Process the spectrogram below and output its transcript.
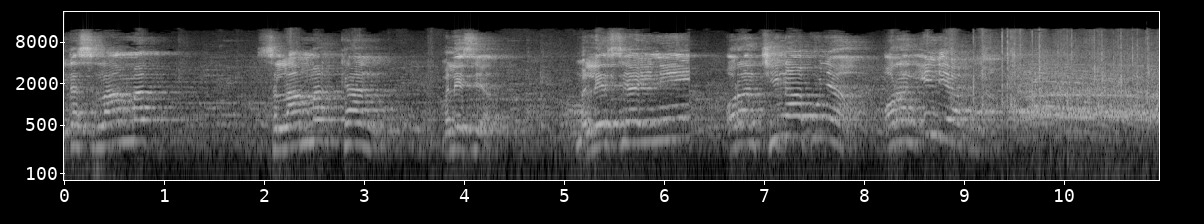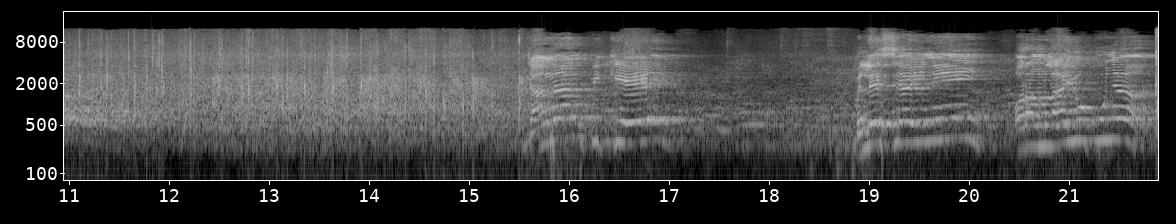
kita selamat selamatkan Malaysia. Malaysia ini orang Cina punya, orang India punya. Jangan fikir Malaysia ini orang Melayu punya.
